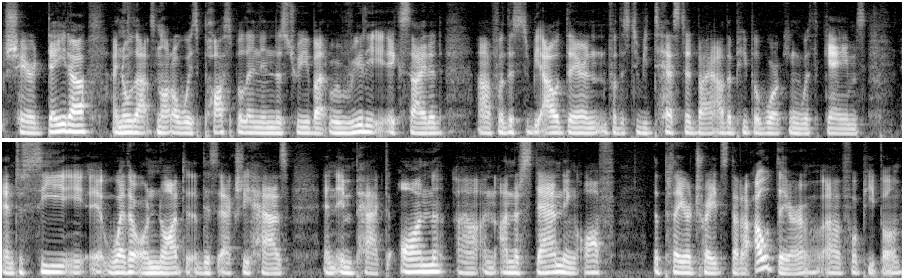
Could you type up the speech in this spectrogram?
shared data. I know that's not always possible in industry, but we're really excited uh, for this to be out there and for this to be tested by other people working with games and to see uh, whether or not this actually has an impact on uh, an understanding of the player traits that are out there uh, for people.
